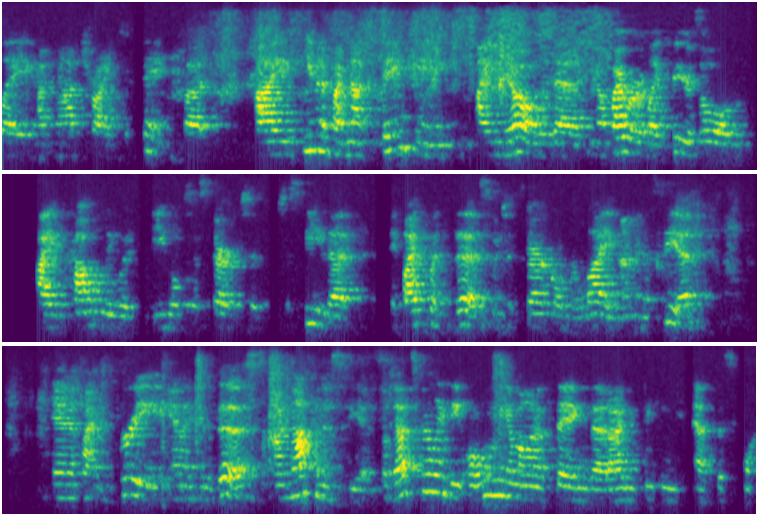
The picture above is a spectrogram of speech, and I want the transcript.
play. I'm not trying to think, but I, even if I'm not thinking, I know that, you know, if I were like three years old, I probably would be able to start to, to see that if I put this, which is dark over light, I'm gonna see it. And if I'm free and I do this, I'm not gonna see it. So that's really the only amount of thing that I'm thinking at this point.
